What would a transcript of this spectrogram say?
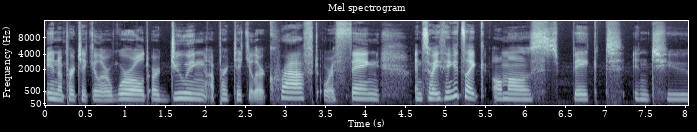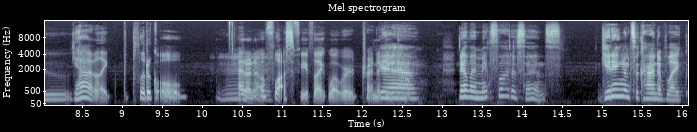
in a particular world or doing a particular craft or thing. And so I think it's like almost baked into, yeah, like the political, mm. I don't know, mm. philosophy of like what we're trying to yeah. do now. No, that makes a lot of sense. Getting into kind of like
